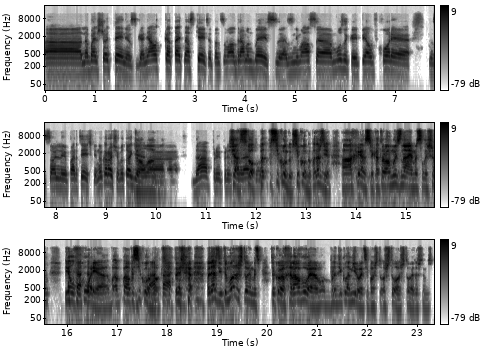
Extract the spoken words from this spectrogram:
на большой теннис, гонял катать на скейте, танцевал drum n bass, занимался музыкой, пел в хоре сольные партечки. Ну, короче, в итоге... Да ладно. а, да, при, Сейчас, стоп, под- секунду, секунду, подожди. А, Хэнси, которого мы знаем и слышим, пел в хоре, по, по- по секунду. То есть, подожди, ты можешь что-нибудь такое хоровое продекламировать, типа, что, что, что это, что-нибудь?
